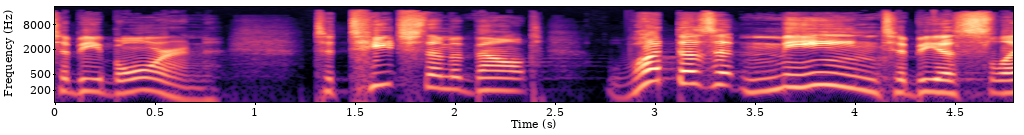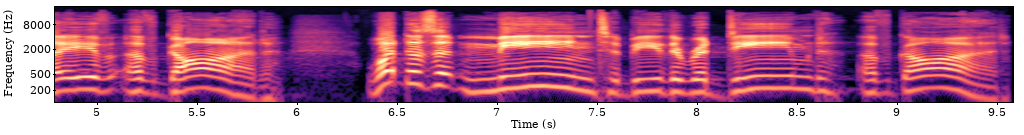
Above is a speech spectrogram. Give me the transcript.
to be born, to teach them about what does it mean to be a slave of God? What does it mean to be the redeemed of God?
